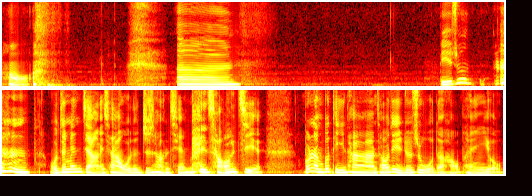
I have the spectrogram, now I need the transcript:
吼，嗯、比如说 我这边讲一下我的职场前辈曹姐，不能不提她啊，曹姐就是我的好朋友，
